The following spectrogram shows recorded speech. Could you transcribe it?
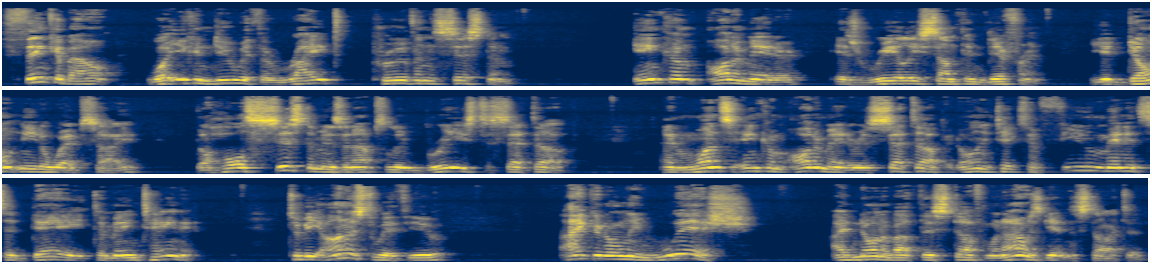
Think about what you can do with the right proven system. Income Automater is really something different. You don't need a website. The whole system is an absolute breeze to set up. And once Income Automater is set up, it only takes a few minutes a day to maintain it. To be honest with you, I could only wish I'd known about this stuff when I was getting started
